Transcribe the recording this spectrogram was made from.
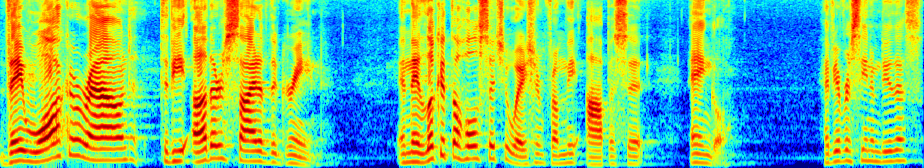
they walk around to the other side of the green and they look at the whole situation from the opposite angle. Have you ever seen him do this?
